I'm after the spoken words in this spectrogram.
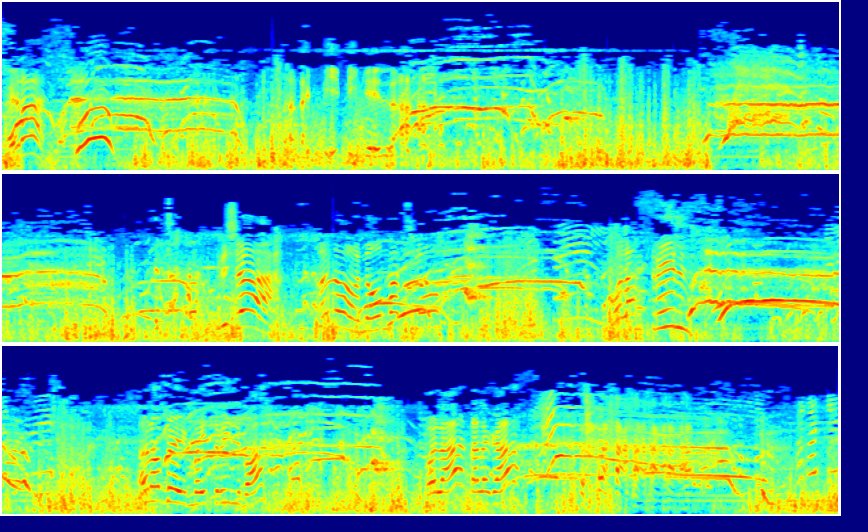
Ayun na! Woo! Nagpipigil. Risha! Ano? No match, no? Walang thrill! Ano, babe? Thrill ba? Wala? Talaga? Angat niyo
